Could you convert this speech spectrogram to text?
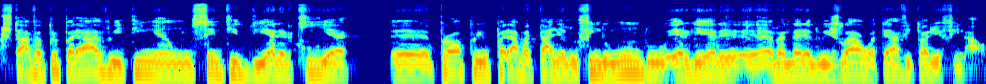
que estava preparado e tinha um sentido de hierarquia eh, próprio para a batalha do fim do mundo, erguer eh, a bandeira do Islão até à vitória final.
